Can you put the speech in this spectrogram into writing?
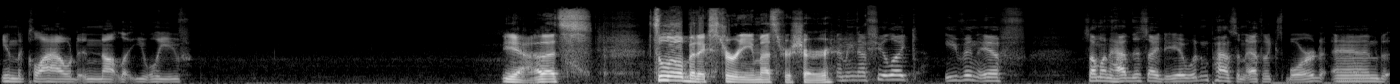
in the cloud and not let you leave." yeah that's it's a little bit extreme that's for sure. I mean, I feel like even if someone had this idea, it wouldn't pass an ethics board, and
